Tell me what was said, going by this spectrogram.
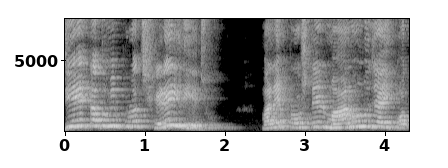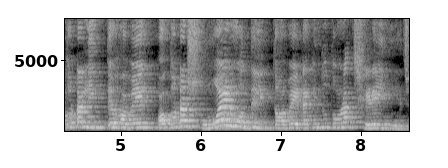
যেটা তুমি পুরো ছেড়েই দিয়েছ মানে প্রশ্নের মান অনুযায়ী কতটা লিখতে হবে, কতটা সময়ের মধ্যে লিখতে হবে, এটা কিন্তু তোমরা ছেড়েই দিয়েছ।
